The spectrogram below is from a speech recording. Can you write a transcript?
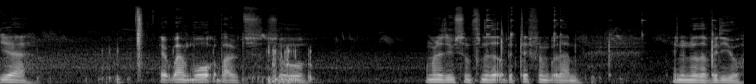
Yeah, it went walkabouts, so I'm going to do something a little bit different with them in another video.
